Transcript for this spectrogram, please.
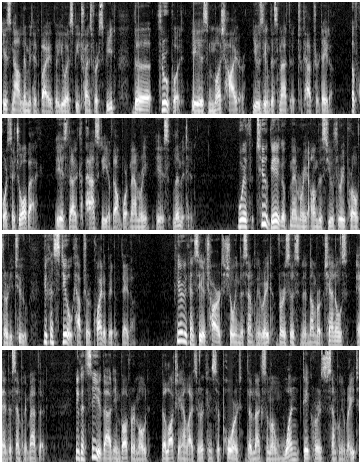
it's not limited by the USB transfer speed, the throughput is much higher using this method to capture data. Of course, the drawback is that the capacity of the onboard memory is limited. With 2 gig of memory on this U3 Pro 32, you can still capture quite a bit of data. Here you can see a chart showing the sampling rate versus the number of channels and the sampling method. You can see that in buffer mode, the logic analyzer can support the maximum 1 GHz sampling rate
